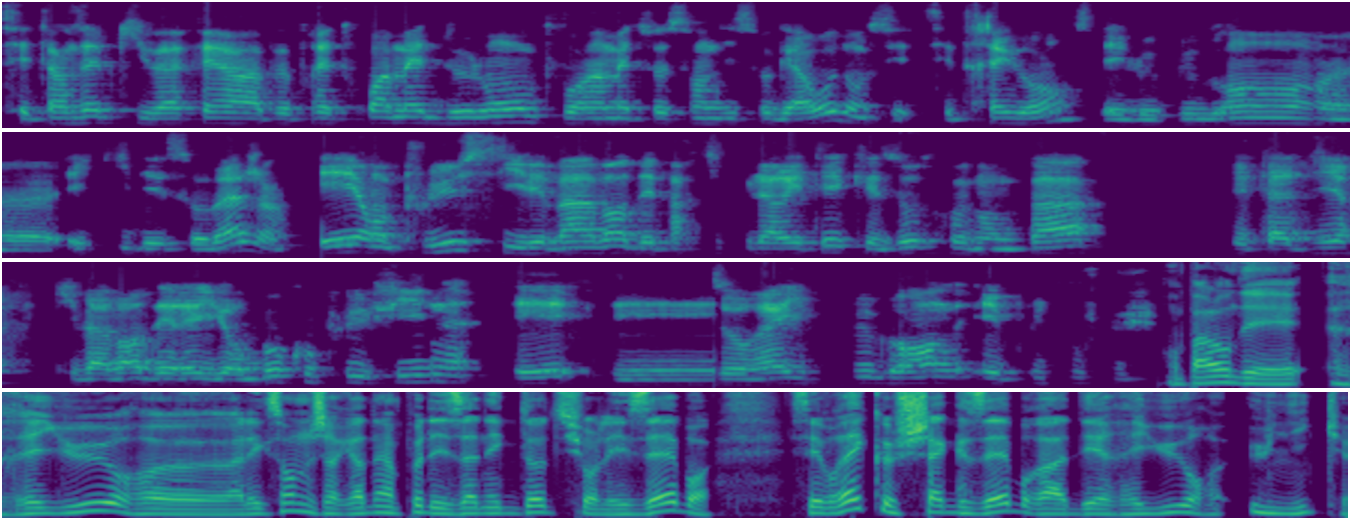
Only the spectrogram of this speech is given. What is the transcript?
C'est un zèbre qui va faire à peu près 3 mètres de long pour 1 mètre 70 au garrot, donc c'est très grand. C'est le plus grand euh, équidé sauvage. Et en plus, il va avoir des particularités que les autres n'ont pas c'est-à-dire qu'il va avoir des rayures beaucoup plus fines et des oreilles plus grandes et plus touffues. En parlant des rayures, euh, Alexandre, j'ai regardé un peu des anecdotes sur les zèbres. C'est vrai que chaque zèbre a des rayures uniques.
